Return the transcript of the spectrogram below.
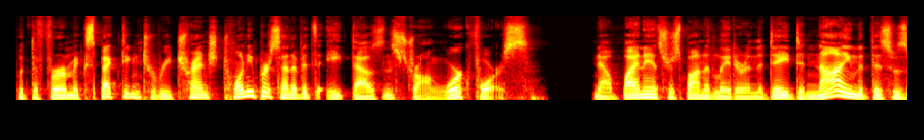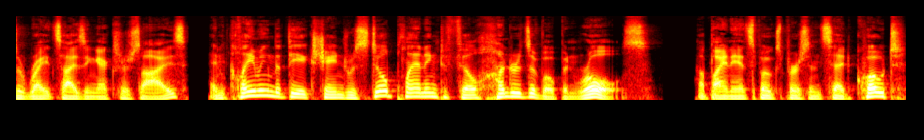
with the firm expecting to retrench 20% of its 8,000 strong workforce. Now, Binance responded later in the day denying that this was a right sizing exercise and claiming that the exchange was still planning to fill hundreds of open roles. A Binance spokesperson said, quote,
